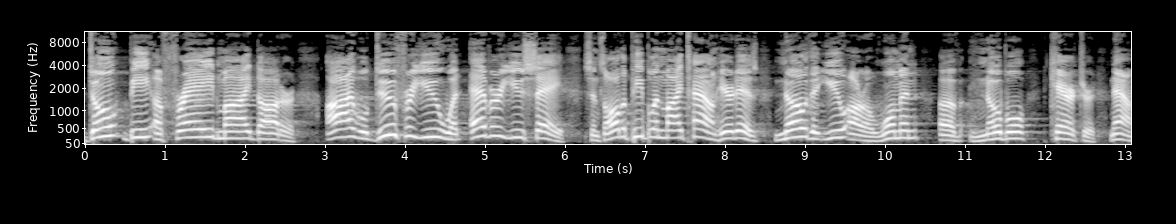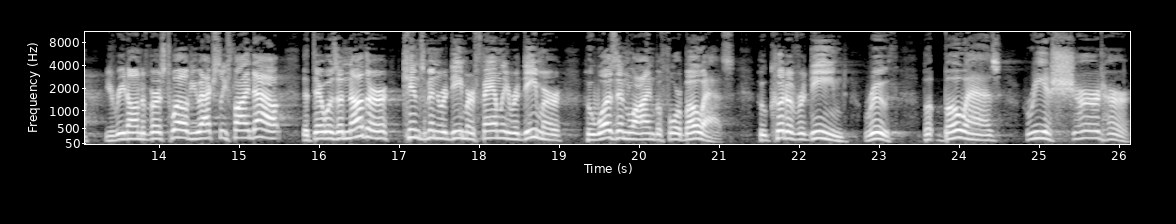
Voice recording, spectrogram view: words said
Don't be afraid, my daughter. I will do for you whatever you say. Since all the people in my town, here it is, know that you are a woman of noble character. Now, you read on to verse 12, you actually find out that there was another kinsman redeemer, family redeemer, who was in line before Boaz, who could have redeemed Ruth. But Boaz reassured her.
